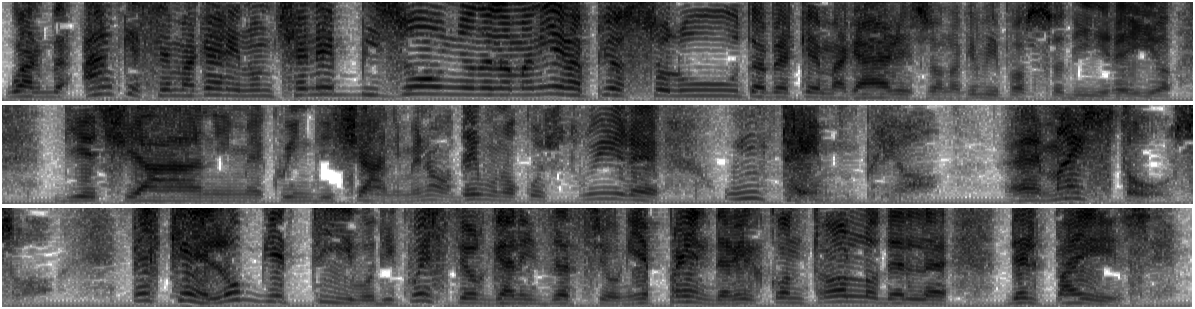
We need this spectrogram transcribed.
Guarda, anche se magari non ce n'è bisogno nella maniera più assoluta, perché magari sono, che vi posso dire io, dieci anime, quindici anime, no, devono costruire un tempio, eh, maestoso, perché l'obiettivo di queste organizzazioni è prendere il controllo del, del paese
